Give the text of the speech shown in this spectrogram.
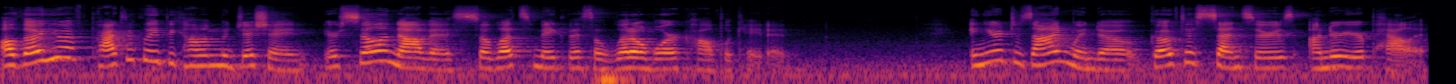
Although you have practically become a magician, you're still a novice, so let's make this a little more complicated. In your design window, go to Sensors under your palette.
